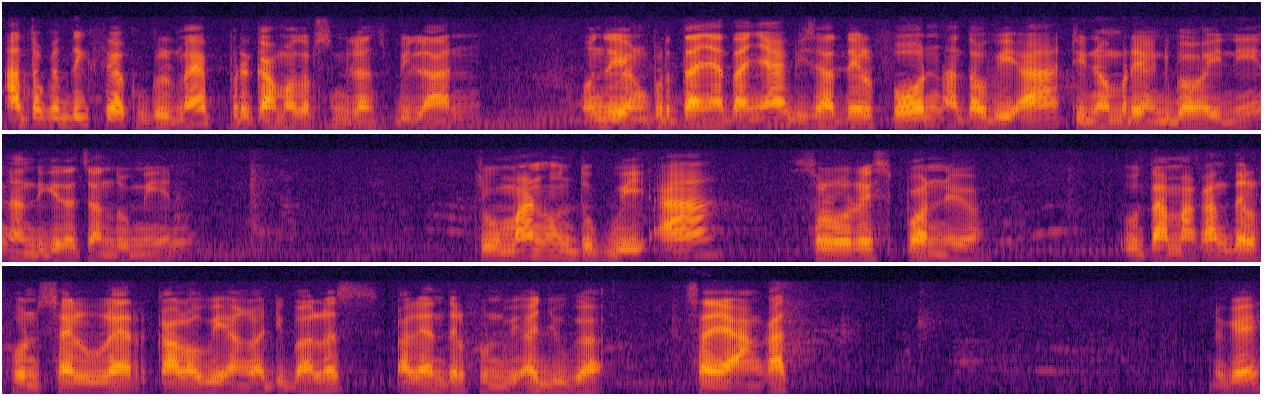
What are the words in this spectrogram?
atau ketik via Google Map Berkah Motor 99. Untuk yang bertanya-tanya bisa telepon atau WA di nomor yang di bawah ini, nanti kita cantumin. Cuman untuk WA slow respon ya utamakan telepon seluler. Kalau WA nggak dibales kalian telepon WA juga saya angkat. Oke? Okay?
